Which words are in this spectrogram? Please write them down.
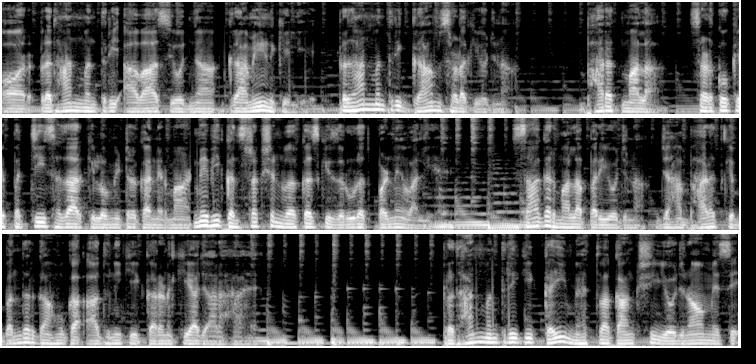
और प्रधानमंत्री आवास योजना ग्रामीण के लिए, प्रधानमंत्री ग्राम सड़क योजना। भारत माला सड़कों के पच्चीस हज़ार किलोमीटर का निर्माण में भी कंस्ट्रक्शन वर्कर्स की ज़रूरत पड़ने वाली है। सागर माला परियोजना, जहाँ भारत के बंदरगाहों का आधुनिकीकरण किया जा रहा है। प्रधानमंत्री की कई महत्वाकांक्षी योजनाओं में से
